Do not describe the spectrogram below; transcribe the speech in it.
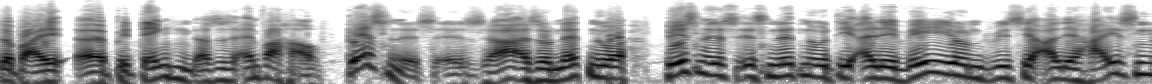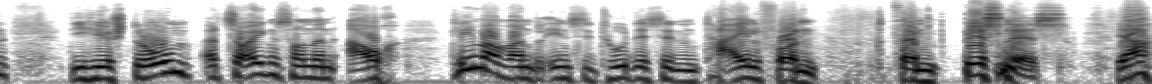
dabei äh, bedenken, dass es einfach auch Business ist. Ja? Also nicht nur Business ist nicht nur die LEW und wie sie alle heißen, die hier Strom erzeugen, sondern auch Klimawandelinstitute sind ein Teil von, von Business. Ja,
